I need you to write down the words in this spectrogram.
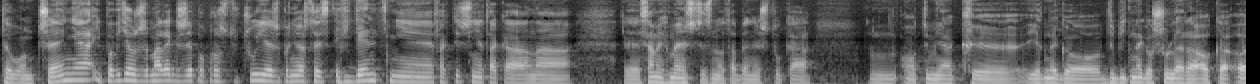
te łączenia i powiedział, że Marek, że po prostu czuje, że ponieważ to jest ewidentnie faktycznie taka na e, samych mężczyzn notabene sztuka mm, o tym, jak e, jednego wybitnego szulera oka, o,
